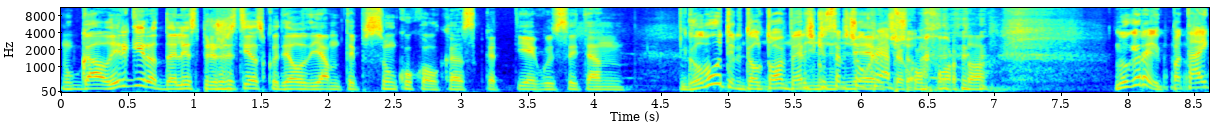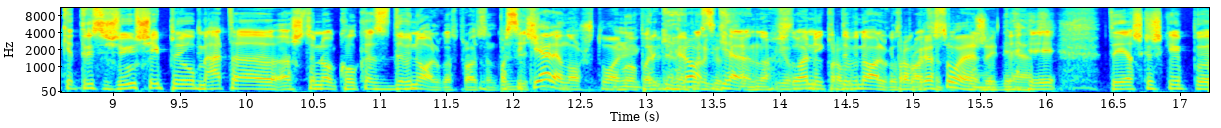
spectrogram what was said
nu, gal irgi yra dalis priežasties, kodėl jam taip sunku kol kas, kad jeigu jisai ten... Galbūt ir dėl to verškis arčiau krepšio. komforto. Nu gerai, pataikė 3 iš jų, šiaip jau meta 8, kol kas 19 procentų. Pasikėlė nuo 8 Nu, pasikėlė, 19, pasikėlė nuo jau 8 iki pro- 19 progresuoja procentų. žaidėjas. Tai, tai aš kažkaip e,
